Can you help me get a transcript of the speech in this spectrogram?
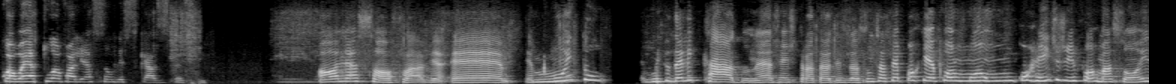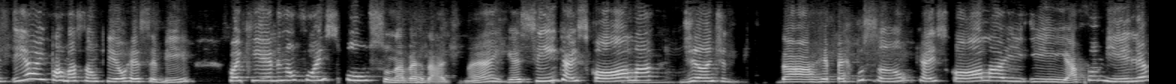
Qual é a tua avaliação desse caso específico? Olha só, Flávia, é, é muito é muito delicado, né, a gente tratar desses assuntos, até porque foi um, um corrente de informações e a informação que eu recebi foi que ele não foi expulso, na verdade, né? E sim que a escola, diante da repercussão, que a escola e, e a família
